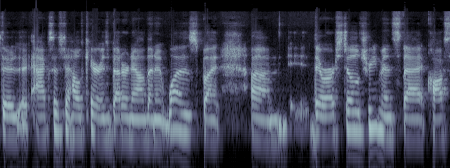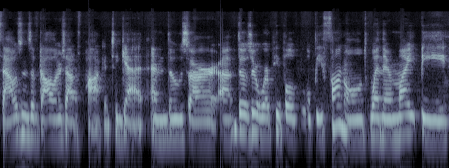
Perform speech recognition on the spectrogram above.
the access to healthcare is better now than it was, but um, there are still treatments that cost thousands of dollars out of pocket to get, and those are uh, those are where people will be funneled when there might be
